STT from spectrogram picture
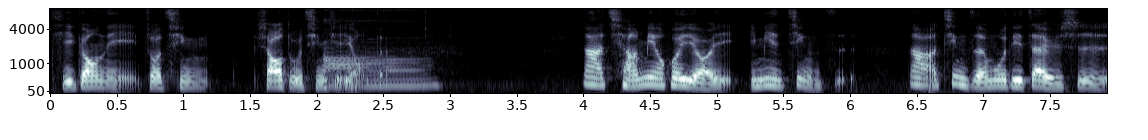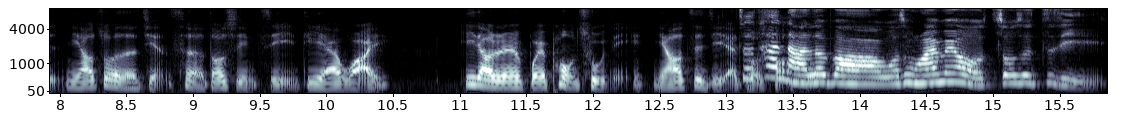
提供你做清消毒清洁用的。那墙面会有一面镜子，那镜子的目的在于是你要做的检测都是你自己 DIY，医疗人员不会碰触你，你要自己来做。这太难了吧！我从来没有就是自己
